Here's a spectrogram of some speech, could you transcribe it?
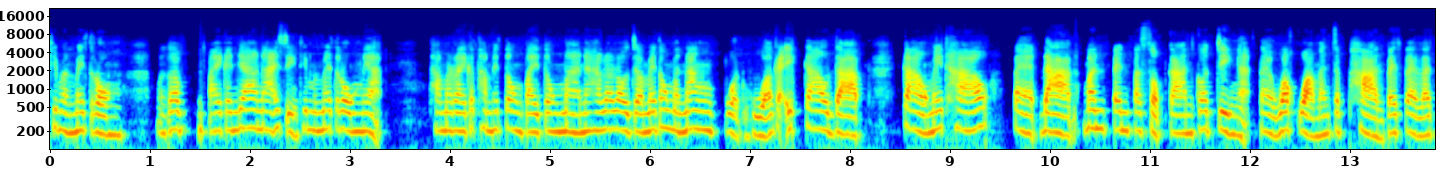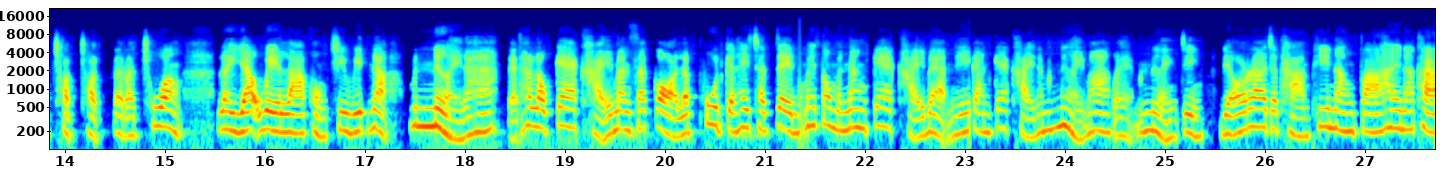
ที่มันไม่ตรง มันก็ไปกันยากนะไอสิ่งที่มันไม่ตรงเนี่ยทำอะไรก็ทำให้ตรงไปตรงมานะคะ แล้วเราจะไม่ต้องมานั่งปวดหัวกับไอ้ก้าวดาบก้าวไม้เท้า แปดดาบมันเป็นประสบการณ์ก็จริงอะแต่ว่ากว่ามันจะผ่านไปแต่ละช็อตช็อตแต่ละช่วง ระยะเวลาของชีวิตเนี่ยมันเหนื่อยนะคะแต่ถ้าเราแก้ไขมันซะก่อนแล้วพูดกันให้ชัดเจน ไม่ต้องมานั่งแก้ไขแบบนี้ การแก้ไขนั้นมันเหนื่อยมากเลยมันเหนื่อยจริง เดี๋ยวเราจะถามพี่นางฟ้าให้นะคะ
